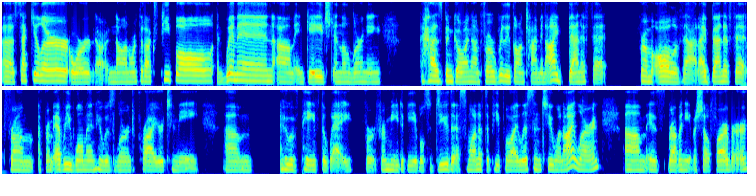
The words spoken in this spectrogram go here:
uh, secular or uh, non Orthodox people and women um, engaged in the learning has been going on for a really long time. And I benefit from all of that. I benefit from from every woman who has learned prior to me. Um, who have paved the way for, for me to be able to do this. One of the people I listen to when I learn um, is Rabbanit Michelle Farber,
